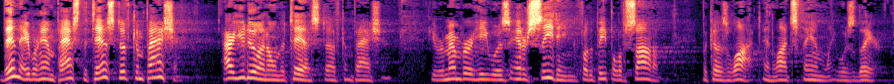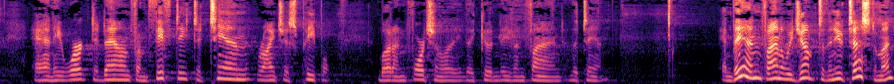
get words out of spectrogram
Then Abraham passed the test of compassion. How are you doing on the test of compassion? You remember, he was interceding for the people of Sodom because Lot and Lot's family was there. And he worked it down from 50 to 10 righteous people. But unfortunately, they couldn't even find the 10. And then finally we jump to the New Testament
